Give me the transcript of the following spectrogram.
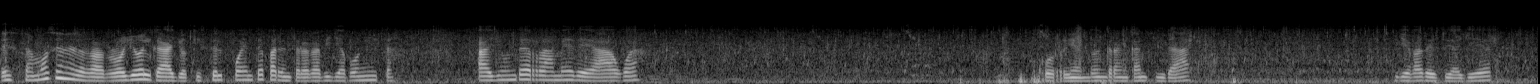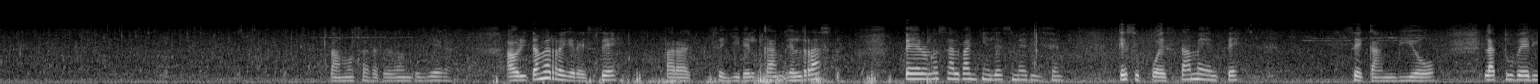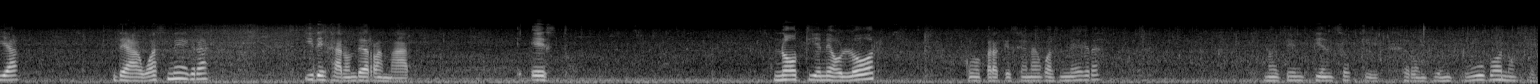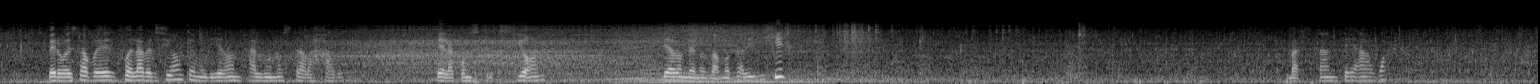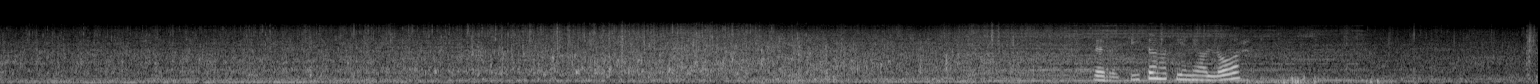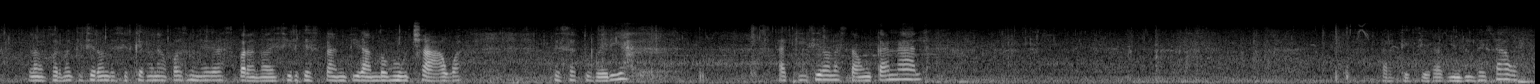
Estamos en el arroyo El Gallo, aquí está el puente para entrar a Villa Bonita. Hay un derrame de agua corriendo en gran cantidad. Lleva desde ayer. Vamos a ver de dónde llega. Ahorita me regresé para seguir el, el rastro, pero los albañiles me dicen que supuestamente se cambió la tubería de aguas negras y dejaron derramar esto. No tiene olor como para que sean aguas negras. Más bien pienso que se rompió un tubo, no sé. Pero esa fue, fue la versión que me dieron algunos trabajadores de la construcción de a donde nos vamos a dirigir. Bastante agua. Les repito, no tiene olor. A lo mejor me quisieron decir que eran aguas negras para no decir que están tirando mucha agua de esa tubería. Aquí hicieron hasta un canal para que hiciera bien el desagüe.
